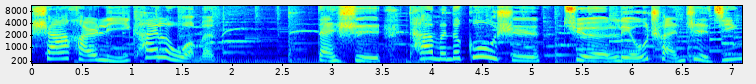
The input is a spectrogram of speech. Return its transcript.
沙孩儿离开了我们，但是他们的故事却流传至今。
